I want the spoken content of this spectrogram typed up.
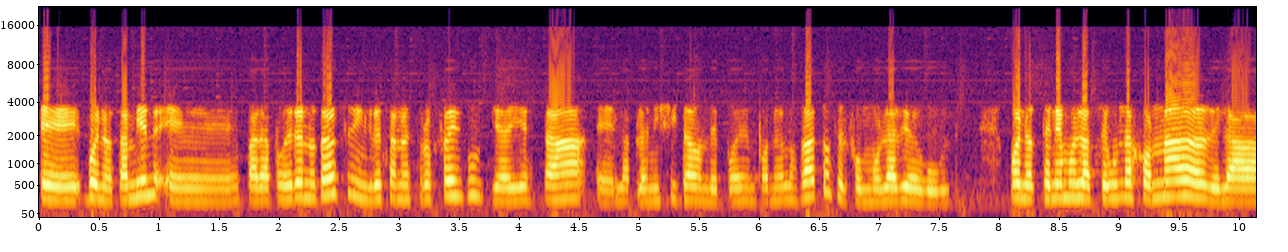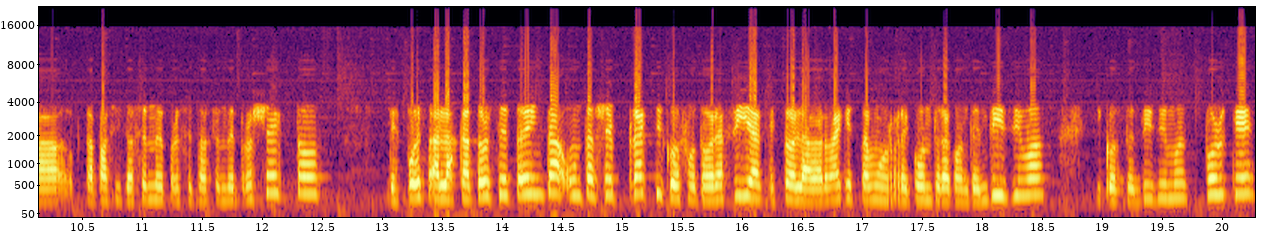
eh, bueno, también eh, para poder anotarse ingresa a nuestro Facebook y ahí está eh, la planillita donde pueden poner los datos, el formulario de Google. Bueno, tenemos la segunda jornada de la capacitación de presentación de proyectos. Después a las 14.30 un taller práctico de fotografía, que esto la verdad que estamos recontra contentísimas y contentísimos porque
